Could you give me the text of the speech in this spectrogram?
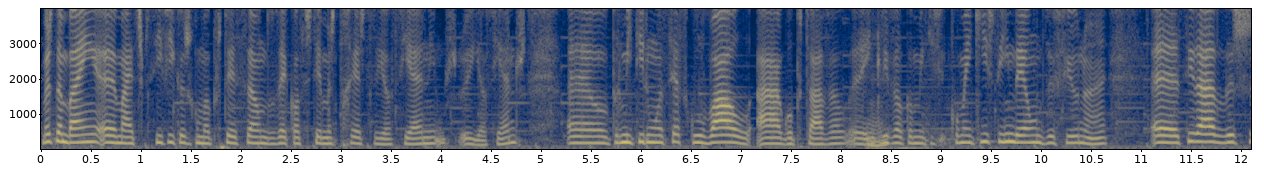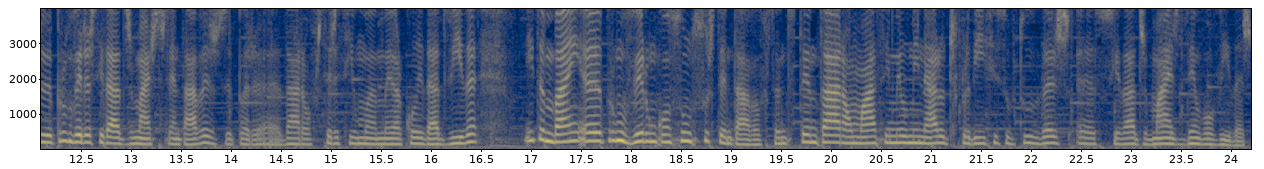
mas também uh, mais específicas, como a proteção dos ecossistemas terrestres e oceanos, e oceanos uh, permitir um acesso global à água potável. É incrível como é, que, como é que isto ainda é um desafio, não é? Uh, cidades, promover as cidades mais sustentáveis para dar, oferecer assim uma maior qualidade de vida e também uh, promover um consumo sustentável, portanto, tentar ao máximo eliminar o desperdício, sobretudo das uh, sociedades mais desenvolvidas.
